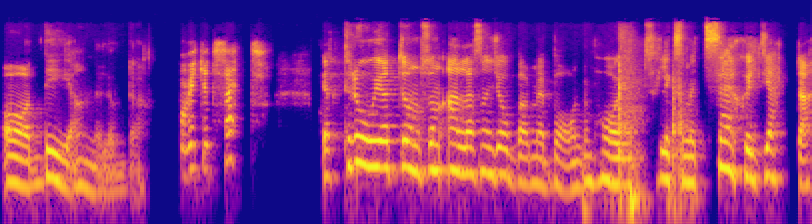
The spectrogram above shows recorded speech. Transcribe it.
Ja, det är annorlunda. På vilket sätt? Jag tror ju att de som alla som jobbar med barn, de har ju ett, liksom ett särskilt hjärta.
